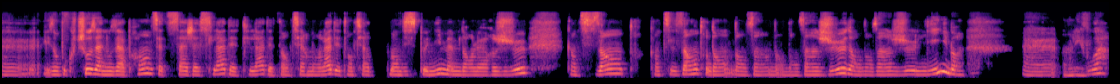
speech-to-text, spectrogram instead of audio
euh, ils ont beaucoup de choses à nous apprendre, cette sagesse-là, d'être là, d'être entièrement là, d'être entièrement disponible, même dans leur jeu. Quand ils entrent, quand ils entrent dans, dans, un, dans, un, jeu, dans, un jeu libre, euh, on les voit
